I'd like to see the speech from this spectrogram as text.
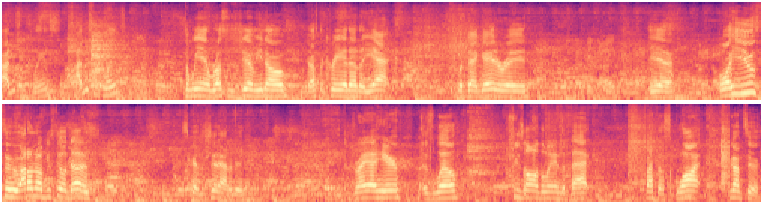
I do some cleans. I do some cleans. So we in Russ's gym, you know, that's the creator of the yak. Put that Gatorade. Yeah. Well, he used to. I don't know if he still does. Scared the shit out of me. Drea here as well. She's all the way in the back. About to squat. Look up to.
